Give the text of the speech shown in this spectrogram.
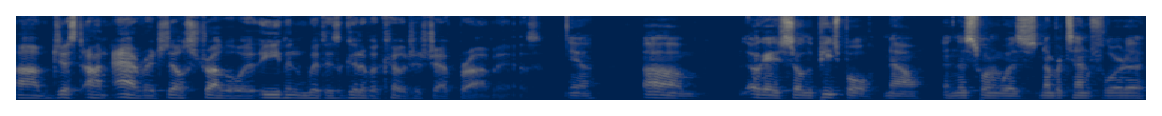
Um, just on average, they'll struggle even with as good of a coach as Jeff Brohm is. Yeah. Um, okay, so the Peach Bowl now, and this one was number ten Florida,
